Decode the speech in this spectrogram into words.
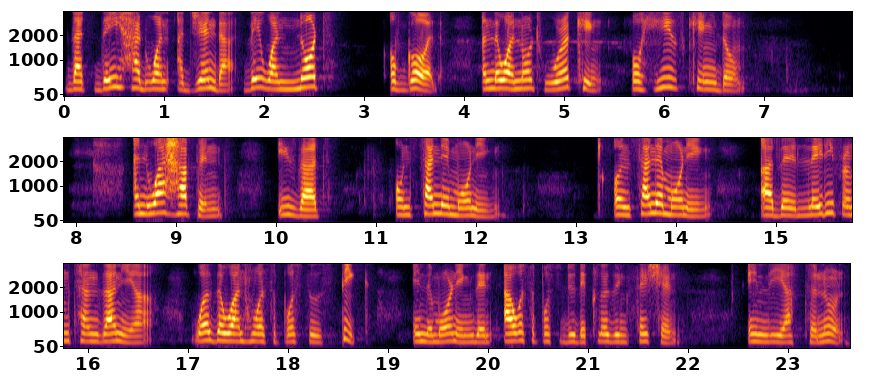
that they had one agenda. They were not of God and they were not working for His kingdom. And what happened is that on Sunday morning, on Sunday morning, uh, the lady from Tanzania was the one who was supposed to speak in the morning. Then I was supposed to do the closing session in the afternoon.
